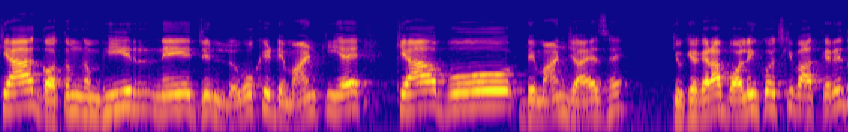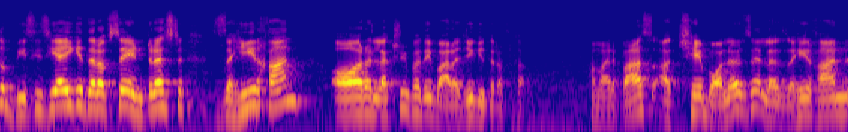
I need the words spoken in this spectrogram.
क्या गौतम गंभीर ने जिन लोगों की डिमांड की है, क्या वो डिमांड जायज़ है? क्योंकि अगर आप बॉलिंग कोच की बात करें तो बीसीसीआई की तरफ़ से इंटरेस्ट जहीर खान और लक्ष्मीपति बालाजी की तरफ़ था। हमारे पास अच्छे बॉलर्स हैं जहीर खान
